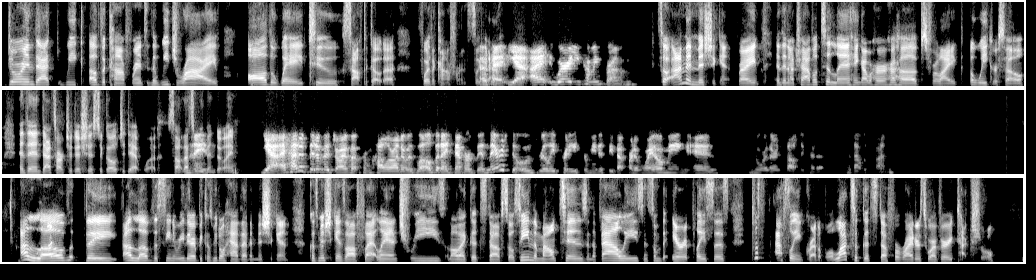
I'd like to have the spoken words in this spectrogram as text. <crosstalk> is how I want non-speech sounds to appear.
during that week of the conference and then we drive all the way to South Dakota for the conference. So, okay, yeah. yeah. I where are you coming from? So I'm in Michigan, right? And then I travel to Lynn, hang out with her, her hubs for like a week or so. And then that's our tradition is to go to Deadwood. So that's nice. what we've been doing. Yeah, I had a bit of a drive up from Colorado as well, but I'd never been there. So it was really pretty for me to see that part of Wyoming and northern South Dakota. So that was fun. I love the I love the scenery there because we don't have that in Michigan. Because Michigan's all flatland, trees, and all that good stuff. So seeing the mountains and the valleys and some of the arid places was absolutely incredible. Lots of good stuff for writers who are very textural.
